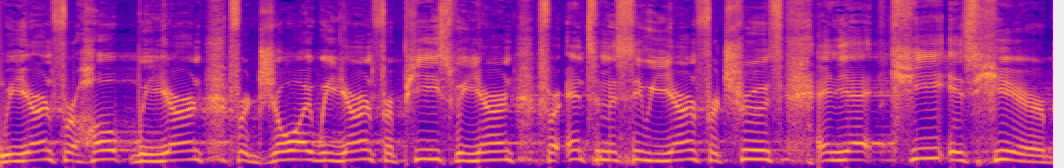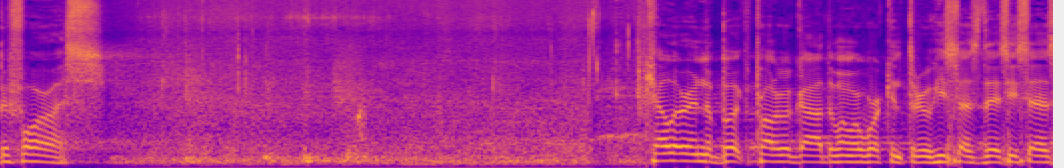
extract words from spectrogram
We yearn for hope. We yearn for joy. We yearn for peace. We yearn for intimacy. We yearn for truth. And yet, He is here before us. Keller, in the book Prodigal God, the one we're working through, he says this. He says,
